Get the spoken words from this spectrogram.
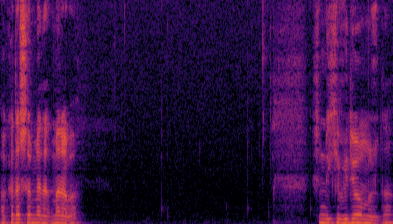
Arkadaşlar mer- merhaba. Şimdiki videomuzda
